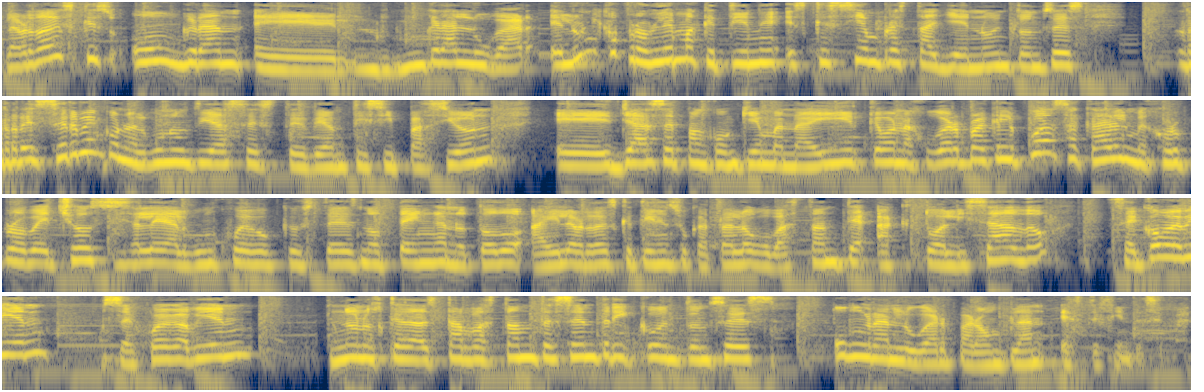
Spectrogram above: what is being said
La verdad es que es un gran, eh, un gran lugar. El único problema que tiene es que siempre está lleno, entonces reserven con algunos días este, de anticipación, eh, ya sepan con quién van a ir, qué van a jugar, para que le puedan sacar el mejor provecho si sale algún juego que ustedes no tengan o todo. Ahí la verdad es que tienen su catálogo bastante actualizado. Se come bien, se juega bien. No nos queda, está bastante céntrico, entonces un gran lugar para un plan este fin de semana.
